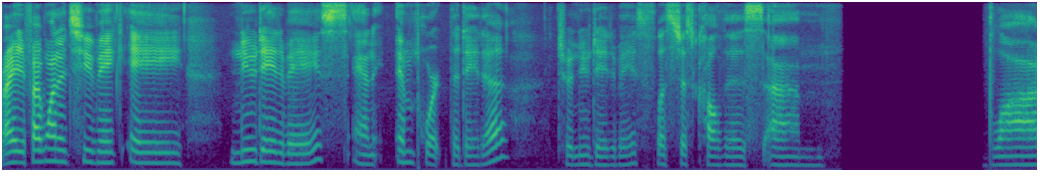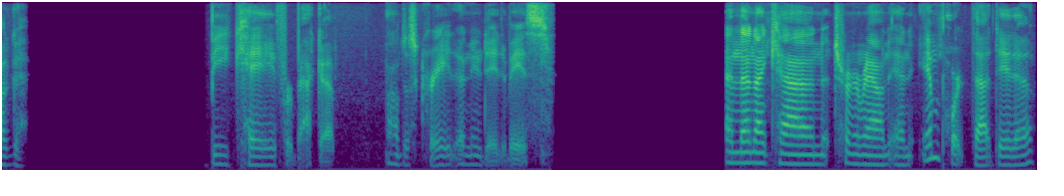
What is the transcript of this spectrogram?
right? If I wanted to make a new database and import the data to a new database, let's just call this um, blog BK for backup. I'll just create a new database. And then I can turn around and import that data.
